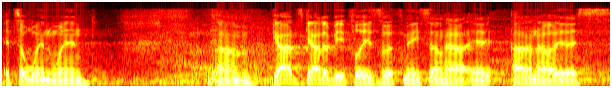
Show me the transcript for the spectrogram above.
it's a win-win. Um, God's got to be pleased with me somehow. I don't know. It's,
